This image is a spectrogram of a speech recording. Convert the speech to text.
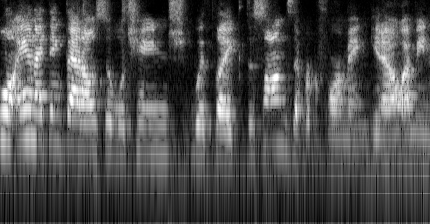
Well, and I think that also will change with like the songs that we're performing. You know, I mean,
